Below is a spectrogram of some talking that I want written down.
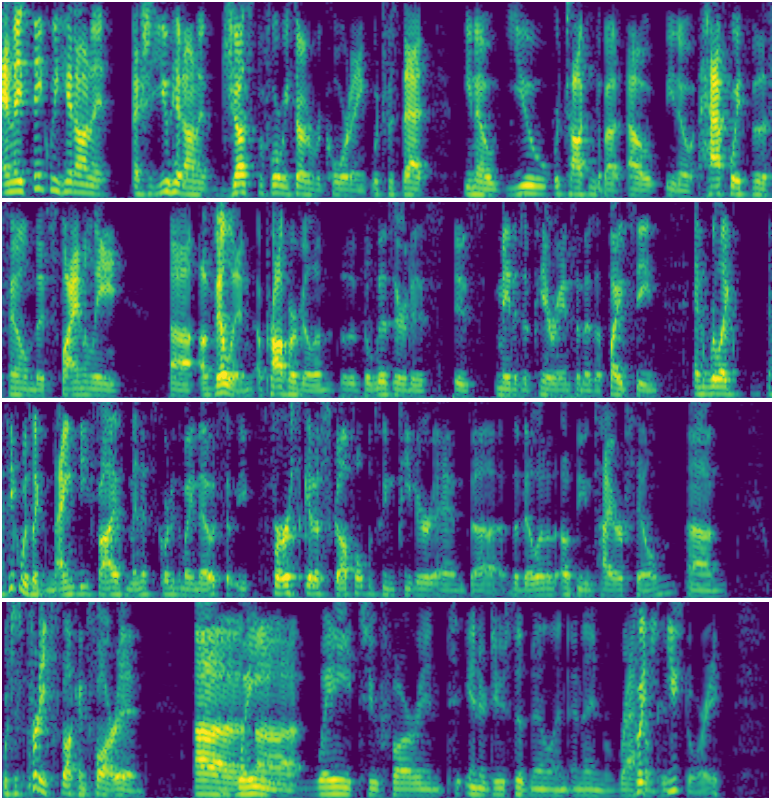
and I think we hit on it. Actually, you hit on it just before we started recording, which was that you know you were talking about how you know halfway through the film, there's finally uh, a villain, a proper villain. The, the lizard is is made his appearance, and there's a fight scene, and we're like, I think it was like 95 minutes according to my notes that we first get a scuffle between Peter and uh, the villain of, of the entire film, um, which is pretty fucking far in. Uh, Way, uh, way too far in to introduce a villain and then wrap up his you- story.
